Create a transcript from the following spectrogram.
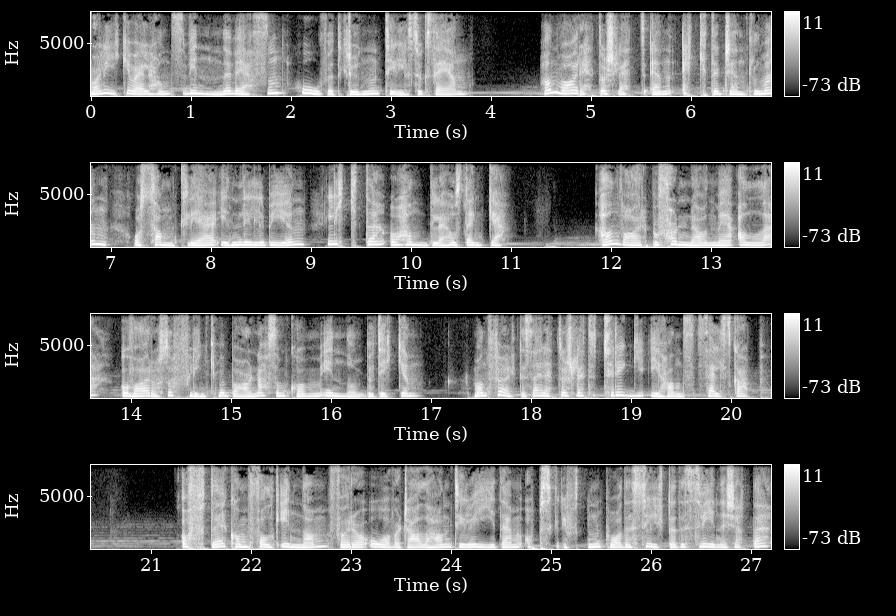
var likevel hans vinnende vesen hovedgrunnen til suksessen. Han var rett og slett en ekte gentleman, og samtlige i den lille byen likte å handle hos Denke. Han var på fornavn med alle, og var også flink med barna som kom innom butikken. Man følte seg rett og slett trygg i hans selskap. Ofte kom folk innom for å overtale han til å gi dem oppskriften på det syltede svinekjøttet,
